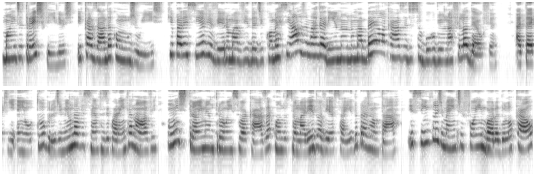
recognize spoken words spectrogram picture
mãe de três filhos e casada com um juiz que parecia viver uma vida de comercial de margarina numa bela casa de subúrbio na Filadélfia. Até que, em outubro de 1949, um estranho entrou em sua casa quando seu marido havia saído para jantar e simplesmente foi embora do local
